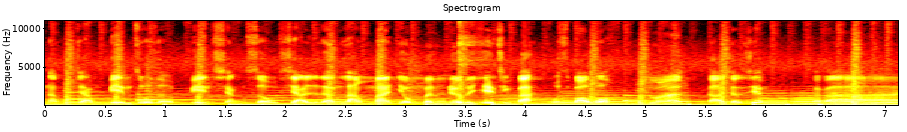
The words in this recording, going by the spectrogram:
那我们这样边坐着边享受夏日的浪漫又闷热的夜景吧。我是包博，准。大家下次见，拜拜。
